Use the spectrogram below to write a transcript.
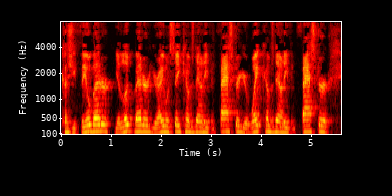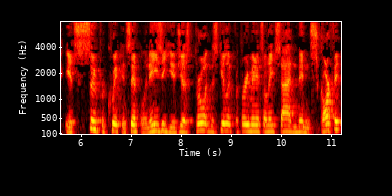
because you feel better, you look better, your A1C comes down even faster, your weight comes down even faster. It's super quick and simple and easy. You just throw it in the skillet for three minutes on each side and then scarf it.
